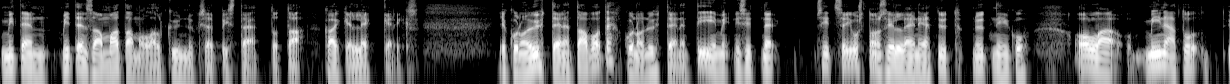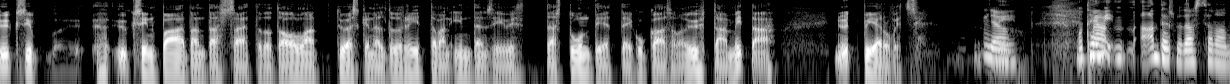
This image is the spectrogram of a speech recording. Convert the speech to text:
miten, miten saa matamalla kynnyksellä pistää tota kaiken lekkeriksi. Ja kun on yhteinen tavoite, kun on yhteinen tiimi, niin sitten sit se just on silleen, että nyt, nyt niin kuin ollaan, minä tu, yksi, yksin päätän tässä, että tota ollaan työskennelty riittävän intensiivisesti tässä tunti, ettei kukaan sano yhtään mitään. Nyt pieruvitsi. Joo. Niin. Mutta hei, mä... anteeksi mä taas sanon,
